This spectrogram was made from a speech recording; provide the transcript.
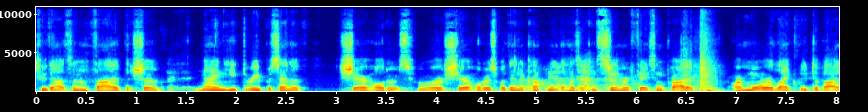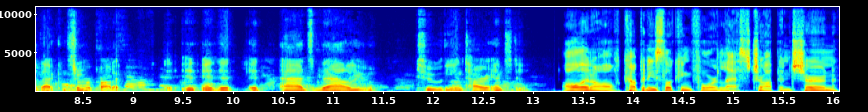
2005 that showed 93% of shareholders who are shareholders within a company that has a consumer facing product are more likely to buy that consumer product. It, it, it, it adds value to the entire entity. All in all, companies looking for less chop and churn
